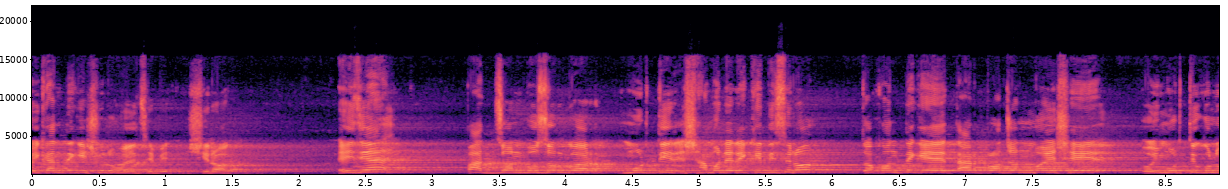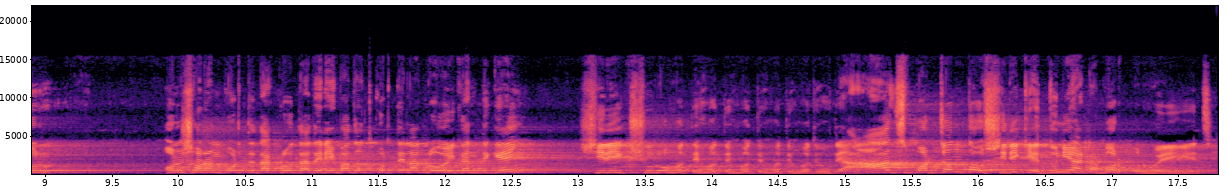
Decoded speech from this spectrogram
ওইখান থেকে শুরু হয়েছে শিরক এই যে পাঁচজন বুজুর্গর মূর্তির সামনে রেখে দিছিল, তখন থেকে তার প্রজন্ম এসে ওই মূর্তিগুলোর অনুসরণ করতে থাকল, তাদের ইবাদত করতে লাগল, ওইখান থেকেই শিরিক শুরু হতে হতে হতে হতে হতে হতে আজ পর্যন্ত শিরিকে দুনিয়াটা ভরপুর হয়ে গিয়েছে।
